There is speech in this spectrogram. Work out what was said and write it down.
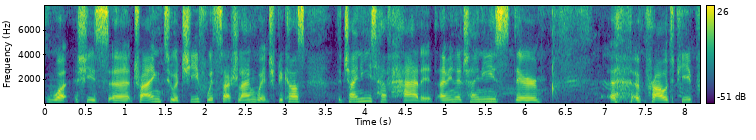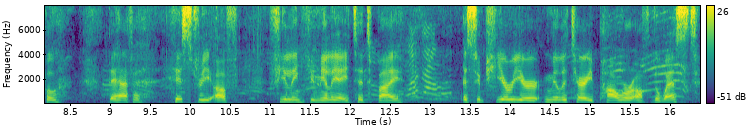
what she's uh, trying to achieve with such language because the Chinese have had it. I mean, the Chinese they're a, a proud people. They have a history of feeling humiliated by a superior military power of the West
